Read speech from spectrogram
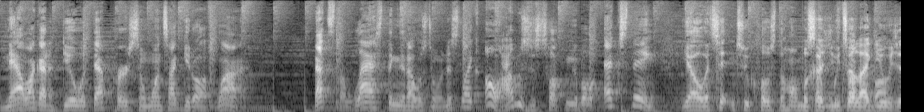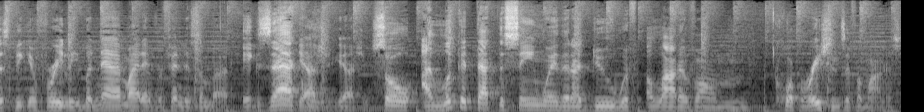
Now I got to deal with that person once I get offline. That's the last thing that I was doing. It's like, oh, I was just talking about X thing. Yo, it's hitting too close to home. Because you we feel like you were just speaking freely, but now it might have offended somebody. Exactly. Gotcha, gotcha. So I look at that the same way that I do with a lot of um, corporations, if I'm honest,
